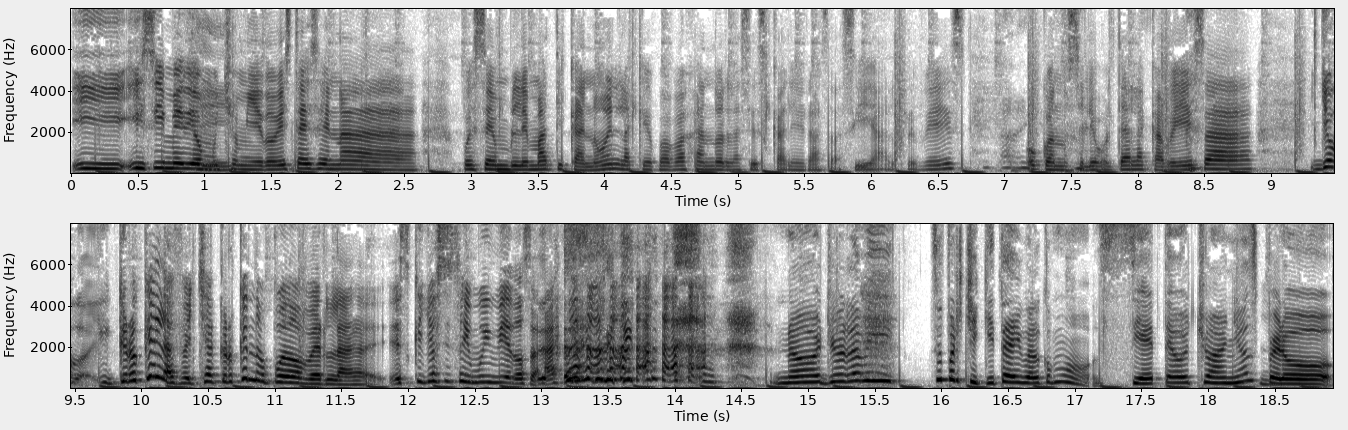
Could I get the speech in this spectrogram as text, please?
y, y sí me dio sí. mucho miedo. Esta escena, pues emblemática, ¿no? En la que va bajando las escaleras así al revés Ay, o cuando se le voltea la cabeza. Yo creo que la fecha, creo que no puedo verla. Es que yo sí soy muy miedosa. no, yo la vi súper chiquita, igual como 7, 8 años, pero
